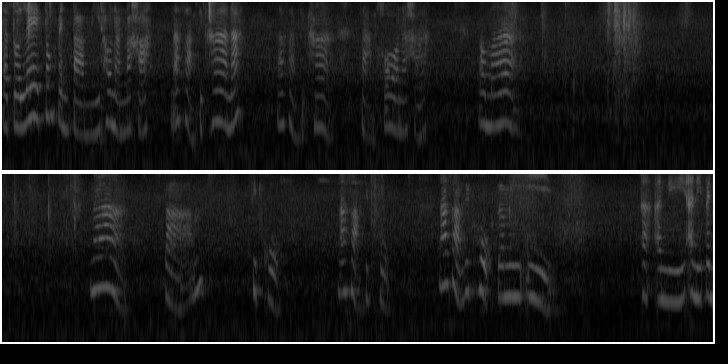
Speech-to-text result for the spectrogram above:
แต่ตัวเลขต้องเป็นตามนี้เท่านั้นนะคะ หน้า 35 นะ หน้า 35 3 ข้อนะคะ ต่อมา หน้า36หน้า 36 หน้า 36 จะมีอีกอะอันนี้อันนี้เป็น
